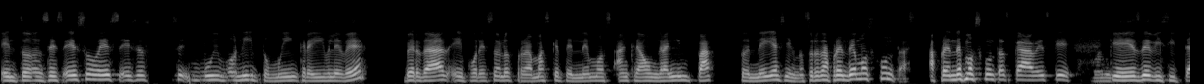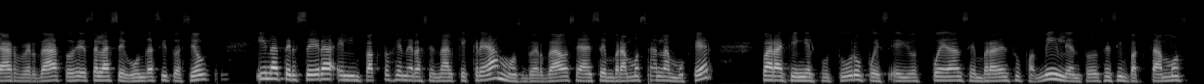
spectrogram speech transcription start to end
Entonces, eso es, eso es muy bonito, muy increíble ver, ¿verdad? Y por eso los programas que tenemos han creado un gran impacto en ellas y nosotros aprendemos juntas, aprendemos juntas cada vez que, que es de visitar, ¿verdad? Entonces esa es la segunda situación. Y la tercera, el impacto generacional que creamos, ¿verdad? O sea, sembramos en la mujer para que en el futuro pues ellos puedan sembrar en su familia. Entonces impactamos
